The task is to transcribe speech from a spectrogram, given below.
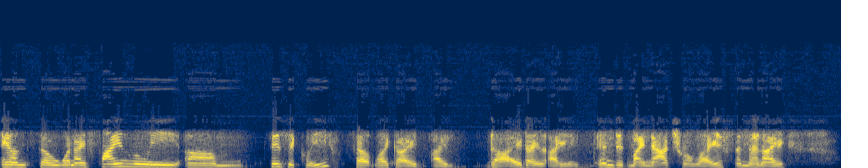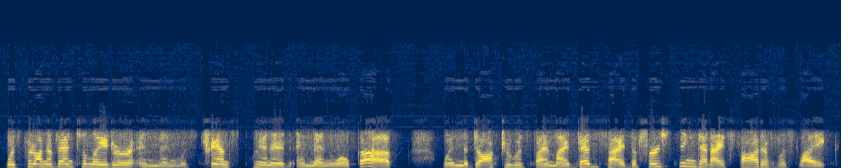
And so when I finally um, physically felt like I, I died, I, I ended my natural life, and then I was put on a ventilator and then was transplanted and then woke up, when the doctor was by my bedside, the first thing that I thought of was like,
